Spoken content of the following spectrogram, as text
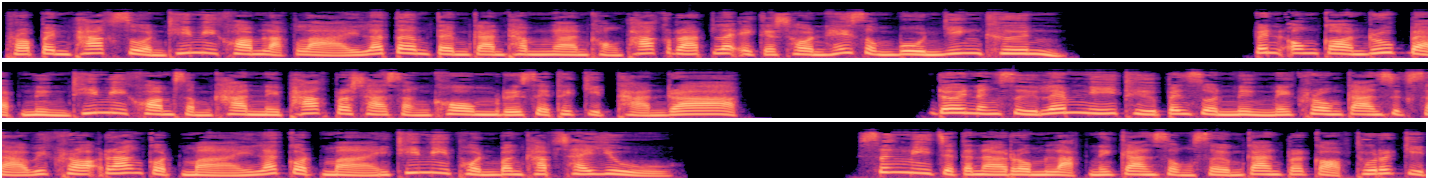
เพราะเป็นภาคส่วนที่มีความหลากหลาย และเติมเต็มการทำงานของภาครัฐและเอกชนให้สมบูรณ์ยิ่งขึ้น เป็นองค์กรรูปแบบหนึ่งที่มีความสำคัญในภาคประชาสังคม หรือเศรษฐกิจฐานราก โดยหนังสือเล่มนี้ถือเป็นส่วนหนึ่งในโครงการศึกษาวิเคราะห์ร่างกฎหมาย และกฎหมายที่มีผลบังคับใช้อยู่ ซึ่งมีเจตนารมณ์หลักในการส่งเสริมการประกอบธุรกิจ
